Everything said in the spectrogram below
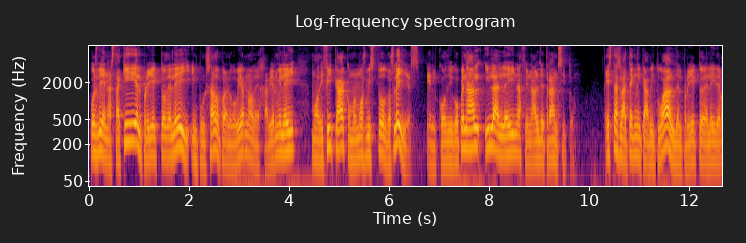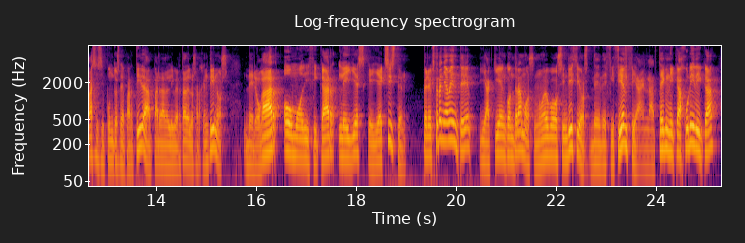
Pues bien, hasta aquí el proyecto de ley impulsado por el gobierno de Javier Milei modifica, como hemos visto, dos leyes, el Código Penal y la Ley Nacional de Tránsito. Esta es la técnica habitual del proyecto de ley de bases y puntos de partida para la libertad de los argentinos, derogar o modificar leyes que ya existen. Pero extrañamente, y aquí encontramos nuevos indicios de deficiencia en la técnica jurídica,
